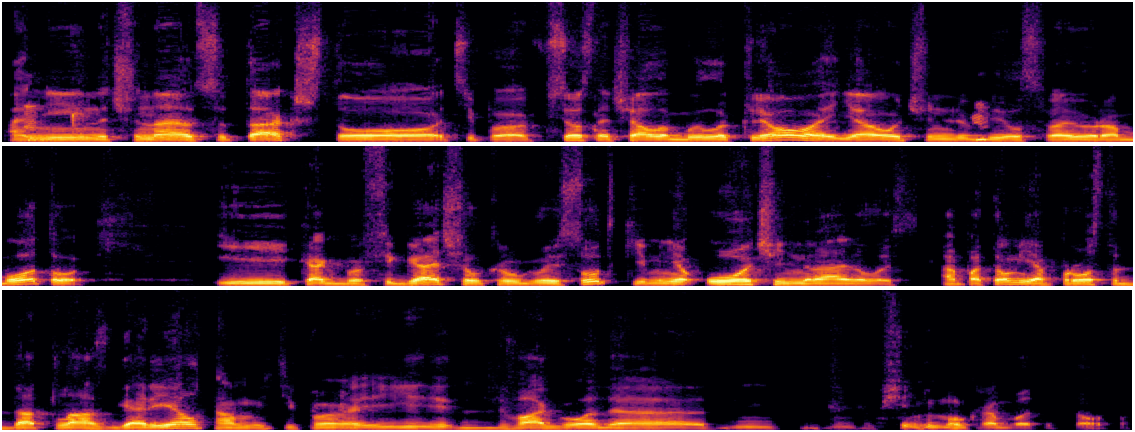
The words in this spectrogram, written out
Они начинаются так, что, типа, все сначала было клево, я очень любил свою работу, и как бы фигачил круглые сутки, мне очень нравилось. А потом я просто дотла сгорел там, и типа, и два года вообще не мог работать толком.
